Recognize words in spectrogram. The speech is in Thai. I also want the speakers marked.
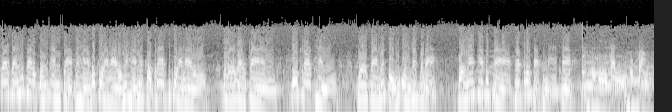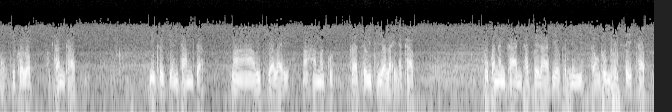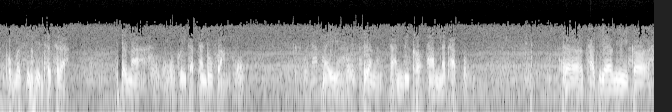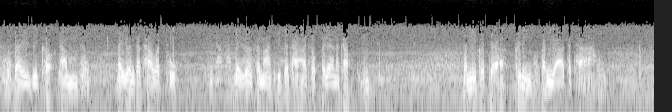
Speaker 1: โดยการที่ไปเสียงธรรมจากมหาวิทยาลัย มหามกุฏราชวิทยาลัยเสนอรายการวิเคราะห์ธรรมโดยอาจารย์วสินอินทศดาเดือนหน้าภาควิชาพระพุทธศาสนาครับ
Speaker 2: สวัสดีท่านผู้ฟังที่เคารพทุกท่านครับ นี่คือเสียงธรรมจากมหาวิทยาลัย มหามกุฏราชวิทยาลัยนะครับ ทุกวันอังคารครับ เวลาเดียวกันนี้สองทุ่มสิบเศษครับ ผมวสินอินทศระ ได้มาคุยกับท่านผู้ฟัง ในเรื่องการวิเคราะห์ธรรมนะครับคราวที่แล้วนี่ก็ได้วิเคราะห์ธรรมในเรื่องคาถาวัตถุ ในเรื่องสมาธิคาถาจบไปแล้วนะครับ วันนี้ก็จะขึ้นปัญญาคาถา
